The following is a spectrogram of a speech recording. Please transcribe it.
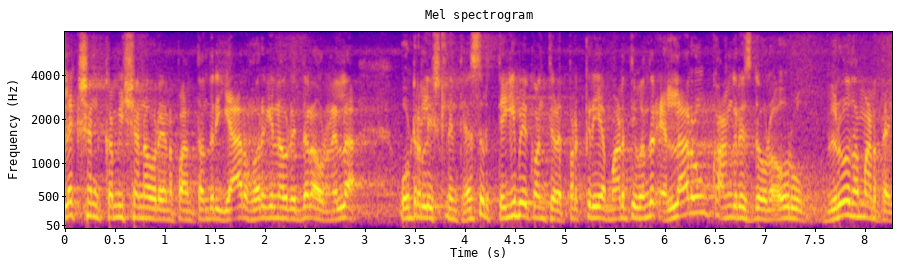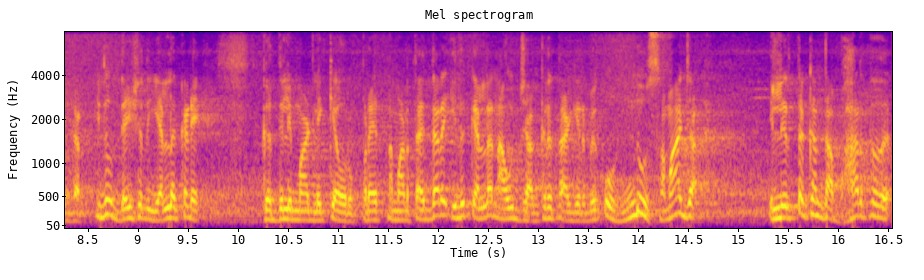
ಎಲೆಕ್ಷನ್ ಕಮಿಷನ್ ಅವ್ರು ಏನಪ್ಪ ಅಂತಂದ್ರೆ ಯಾರು ಹೊರಗಿನವ್ರು ಇದ್ದಾರೆ ಅವ್ರನ್ನೆಲ್ಲ ವೋಟರ್ ಲಿಸ್ಟ್ಲಿಂದ ಹೆಸರು ತೆಗಿಬೇಕು ಅಂತೇಳಿ ಪ್ರಕ್ರಿಯೆ ಮಾಡ್ತೀವಿ ಅಂದರೆ ಎಲ್ಲರೂ ಕಾಂಗ್ರೆಸ್ದವರು ಅವರು ವಿರೋಧ ಮಾಡ್ತಾ ಇದ್ದಾರೆ. ಇದು ದೇಶದ ಎಲ್ಲ ಕಡೆ ಗದ್ದಲಿ ಮಾಡಲಿಕ್ಕೆ ಅವರು ಪ್ರಯತ್ನ ಮಾಡ್ತಾ ಇದ್ದಾರೆ. ಇದಕ್ಕೆಲ್ಲ ನಾವು ಜಾಗೃತ ಆಗಿರಬೇಕು. ಹಿಂದೂ ಸಮಾಜ ಇಲ್ಲಿರ್ತಕ್ಕಂಥ ಭಾರತದ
